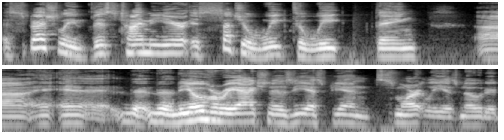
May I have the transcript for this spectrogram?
especially this time of year, is such a week to week thing. Uh, and the, the, the overreaction, as ESPN smartly has noted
